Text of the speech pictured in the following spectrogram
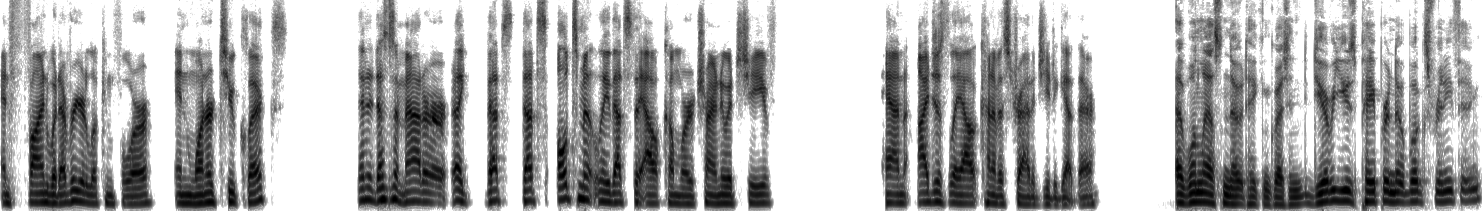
and find whatever you're looking for in one or two clicks, then it doesn't matter. Like that's that's ultimately that's the outcome we're trying to achieve. And I just lay out kind of a strategy to get there. Uh, one last note taking question. Do you ever use paper notebooks for anything?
